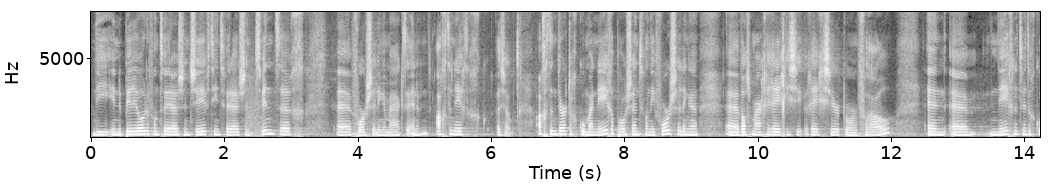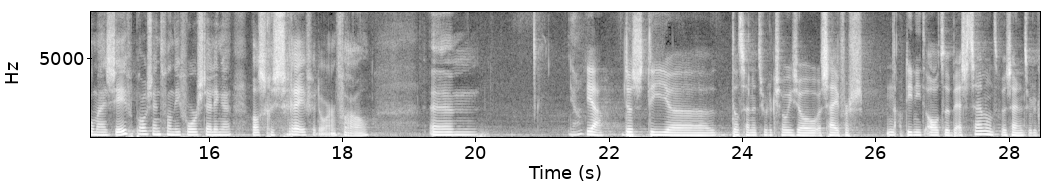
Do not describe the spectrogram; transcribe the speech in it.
die in de periode van 2017-2020 uh, voorstellingen maakten. En 98, zo, 38,9% van die voorstellingen was maar geregisseerd door een vrouw. En uh, 29,7% van die voorstellingen was geschreven door een vrouw. Um, ja, ja dus die, uh, dat zijn natuurlijk sowieso cijfers nou, die niet al te best zijn. Want we zijn natuurlijk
